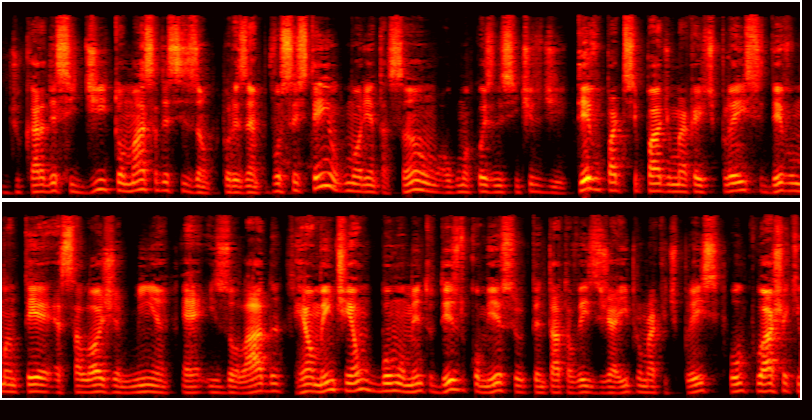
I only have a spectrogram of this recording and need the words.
de o cara decidir tomar essa decisão, por exemplo, vocês têm alguma orientação, alguma coisa nesse sentido de devo participar de um marketplace, devo manter essa loja minha é, isolada? Realmente é um bom momento desde o começo eu tentar talvez já ir para o marketplace? Ou tu acha que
